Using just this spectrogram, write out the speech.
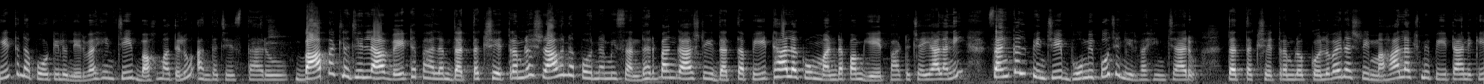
కీర్తన పోటీలు నిర్వహించి బహుమతులు అందజేస్తారు బాపట్ల జిల్లా వేటపాలెం దత్తక్షేత్రంలో శ్రావణ పౌర్ణమి సందర్భంగా శ్రీ దత్త పీఠాలకు మండపం ఏర్పాటు చేయాలని సంకల్పించి భూమి పూజ నిర్వహించారు. దత్తక్షేత్రంలో కొలువైన శ్రీ మహాలక్ష్మి పీఠానికి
